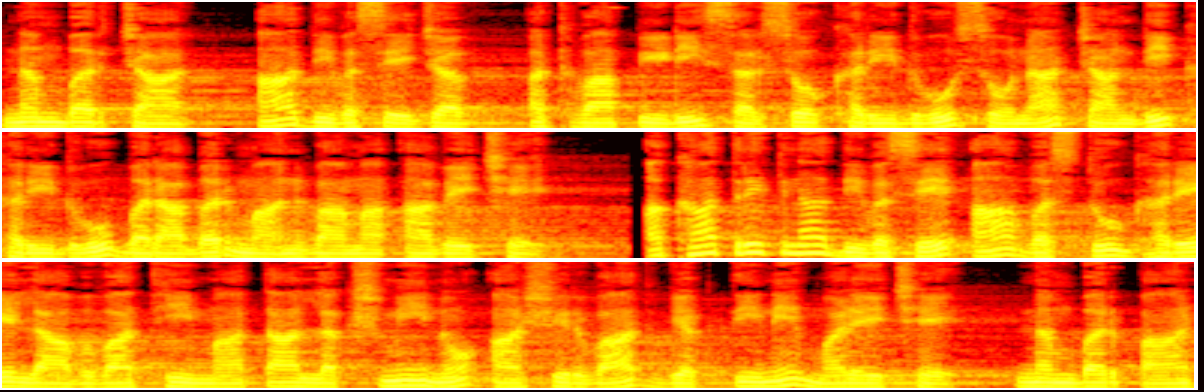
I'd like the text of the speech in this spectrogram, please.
નંબર ચાર, આ દિવસે જબ અથવા પીળી સરસો ખરીદવું, સોના, ચાંદી ખરીદવું બરાબર માનવામાં આવે છે. અખાત્રિકના દિવસે આ વસ્તુ ઘરે લાવવાથી માતા લક્ષ્મીનો આશીર્વાદ વ્યક્તિને મળે છે. નંબર પાંચ,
